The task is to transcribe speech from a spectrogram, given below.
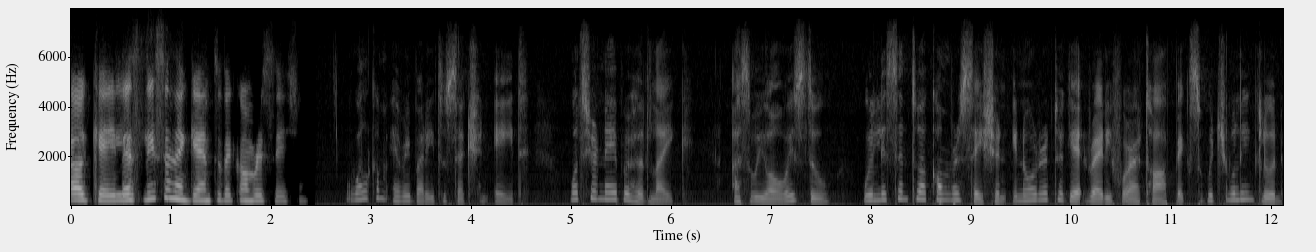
Okay, let's listen again to the conversation. Welcome everybody to section 8. What's your neighborhood like? As we always do, we listen to a conversation in order to get ready for our topics, which will include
